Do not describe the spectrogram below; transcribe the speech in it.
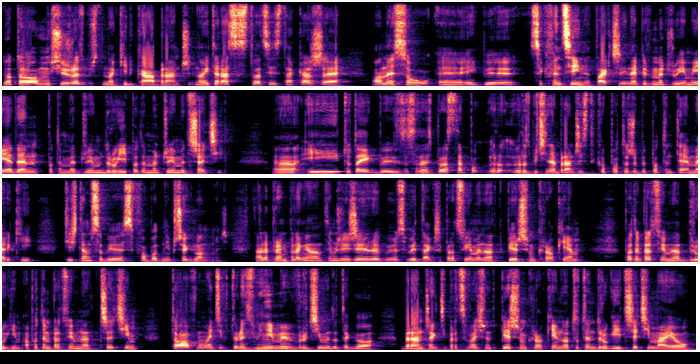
no to musisz rozbić to na kilka branży. No i teraz sytuacja jest taka, że one są e, jakby sekwencyjne, tak? Czyli najpierw merdżujemy jeden, potem merdżujemy drugi, potem merdżujemy trzeci. E, I tutaj jakby zasada jest prosta. Rozbicie na branży jest tylko po to, żeby potem te emerki gdzieś tam sobie swobodnie przeglądnąć. No ale problem polega na tym, że jeżeli robimy sobie tak, że pracujemy nad pierwszym krokiem, potem pracujemy nad drugim, a potem pracujemy nad trzecim, to w momencie, w którym zmienimy, wrócimy do tego brancha, gdzie pracowaliśmy nad pierwszym krokiem, no to ten drugi i trzeci mają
